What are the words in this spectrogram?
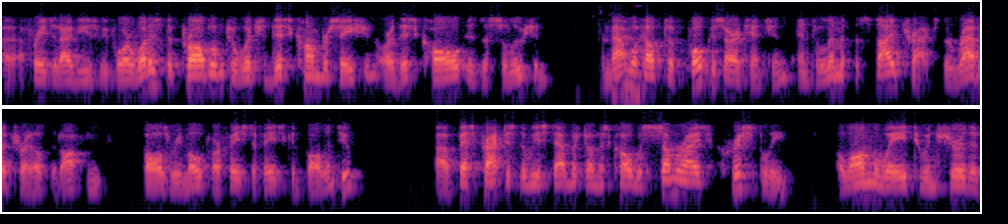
Uh, a phrase that I've used before what is the problem to which this conversation or this call is the solution? And that will help to focus our attention and to limit the sidetracks, the rabbit trails that often calls remote or face-to-face can fall into. Uh, best practice that we established on this call was summarized crisply along the way to ensure that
